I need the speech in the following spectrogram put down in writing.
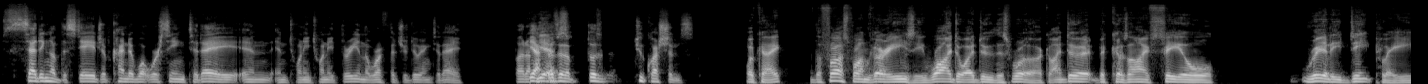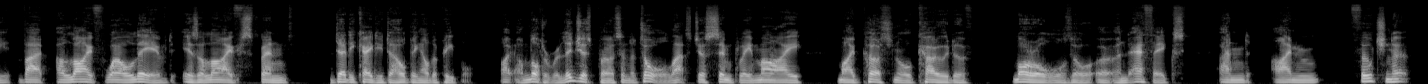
setting of the stage of kind of what we're seeing today in in 2023 and the work that you're doing today. But uh, yeah, yes. those, are, those are two questions. Okay. The first one's very easy. Why do I do this work? I do it because I feel really deeply that a life well lived is a life spent dedicated to helping other people. I, am not a religious person at all. That's just simply my my personal code of morals or, or, and ethics. And I'm fortunate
